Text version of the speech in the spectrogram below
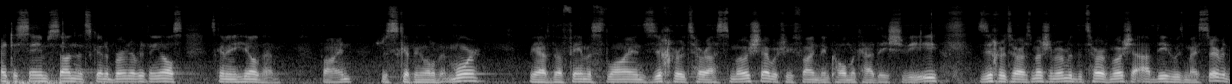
Right, the same sun that's going to burn everything else, it's going to heal them. Fine. Just skipping a little bit more. We have the famous line Zichru Taras Moshe, which we find in Kol Mekadesh Shvi'i. Zichru Taras Moshe, remember the Torah of Moshe Avdi, who is my servant.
